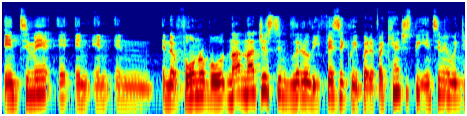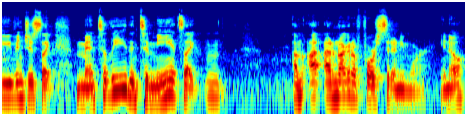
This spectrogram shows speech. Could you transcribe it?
intimate in in in in, in a vulnerable not not just in literally physically, but if I can't just be intimate with you even just like mentally, then to me it's like mm, I'm I, I'm not gonna force it anymore. You know.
